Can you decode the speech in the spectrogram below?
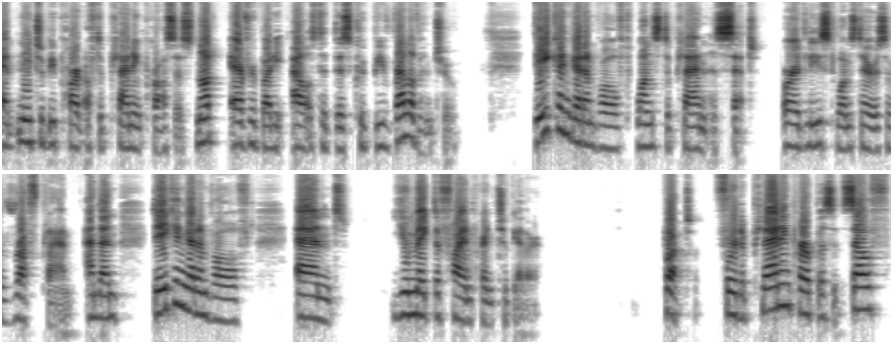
and need to be part of the planning process, not everybody else that this could be relevant to. They can get involved once the plan is set, or at least once there is a rough plan. And then they can get involved and you make the fine print together. But for the planning purpose itself,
